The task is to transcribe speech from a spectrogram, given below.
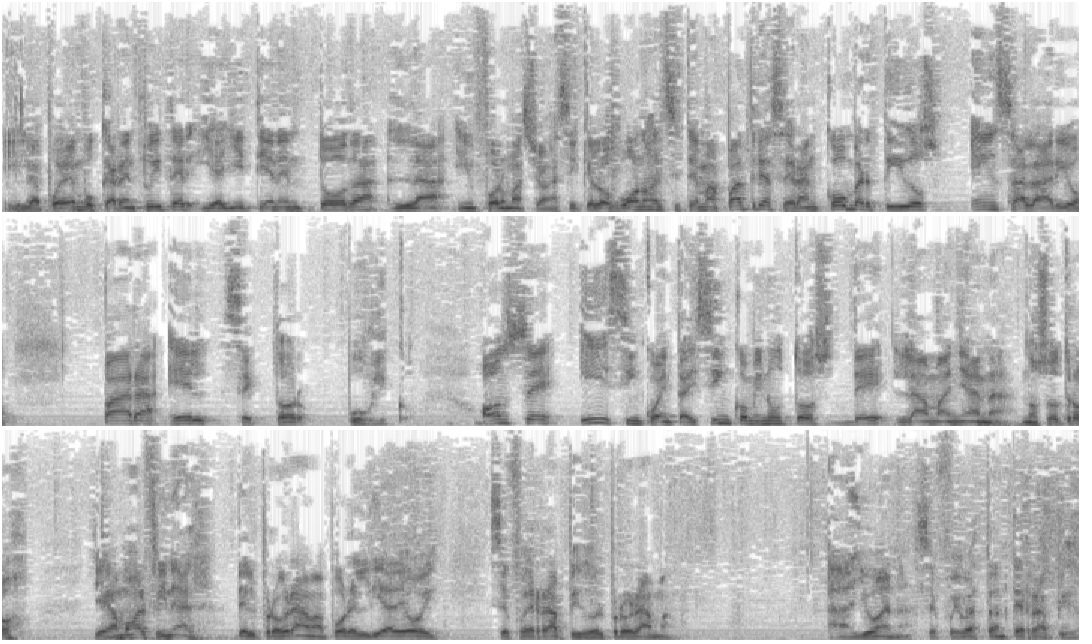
y la pueden buscar en Twitter y allí tienen toda la información. Así que los bonos del sistema Patria serán convertidos en salario para el sector público. 11 y 55 minutos de la mañana. Nosotros llegamos al final del programa por el día de hoy. Se fue rápido el programa. Ah, Joana, se fue bastante rápido.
